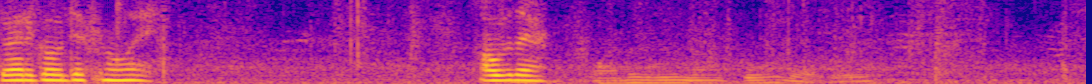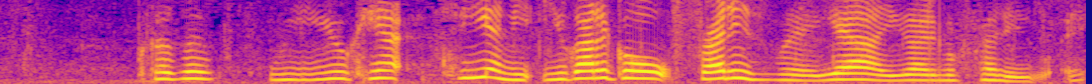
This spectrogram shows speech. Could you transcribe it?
Gotta go a different way. Over there. Because there's, you can't see any. You gotta go Freddy's way. Yeah, you gotta go Freddy's way.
